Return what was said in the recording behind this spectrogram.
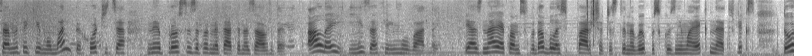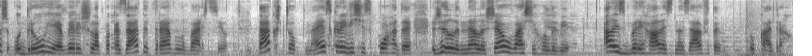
Саме такі моменти хочеться не просто запам'ятати назавжди, але й зафільмувати. Я знаю, як вам сподобалась перша частина випуску знімає як Netflix, Тож у другій я вирішила показати тревел версію, так щоб найяскравіші спогади жили не лише у вашій голові, але й зберігались назавжди у кадрах.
